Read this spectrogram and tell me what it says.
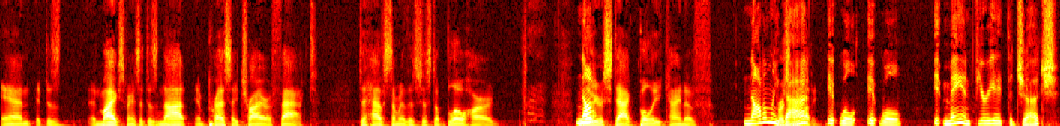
and it does. In my experience, it does not impress a trier of fact to have somebody that's just a blowhard, blow Not your stack bully kind of. not only that, it will it will it may infuriate the judge,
